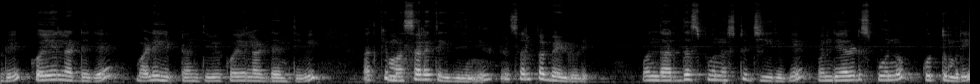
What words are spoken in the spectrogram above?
ನೋಡಿ ಕೊಯ್ಯಲಡ್ಡೆಗೆ ಮಳೆ ಹಿಟ್ಟು ಅಂತೀವಿ ಕೊಯ್ಯಲಡ್ಡೆ ಅಂತೀವಿ. ಅದಕ್ಕೆ ಮಸಾಲೆ ತೆಗೆದಿದ್ದೀನಿ. ಒಂದು ಸ್ವಲ್ಪ ಬೆಳ್ಳುಳ್ಳಿ. ಒಂದು ಅರ್ಧ ಸ್ಪೂನಷ್ಟು ಜೀರಿಗೆ, ಒಂದು ಎರಡು ಸ್ಪೂನು ಕೊತ್ತಂಬರಿ,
